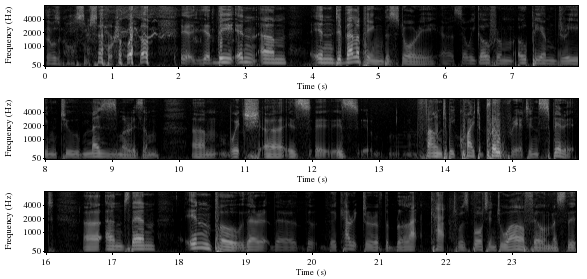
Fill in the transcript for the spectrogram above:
that was an awesome story. well, the in um, in developing the story, uh, so we go from opium dream to mesmerism, um, which uh, is is uh, found to be quite appropriate in spirit, uh, and then. In Poe, there, the the character of the black cat was brought into our film as the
